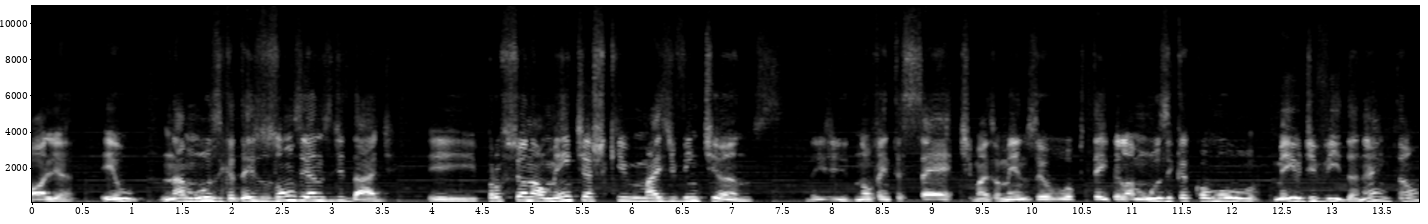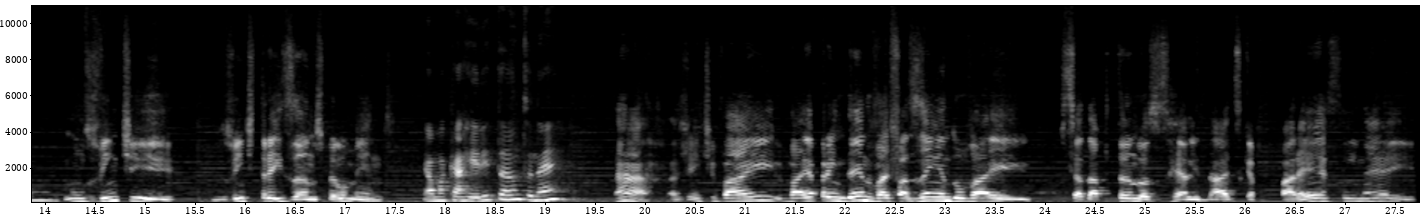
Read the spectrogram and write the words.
Olha, eu na música desde os 11 anos de idade e profissionalmente acho que mais de 20 anos. Desde 97, mais ou menos, eu optei pela música como meio de vida, né? Então, uns 20, uns 23 anos pelo menos. É uma carreira e tanto, né? Ah, a gente vai, vai aprendendo, vai fazendo, vai se adaptando às realidades que aparecem, né? E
